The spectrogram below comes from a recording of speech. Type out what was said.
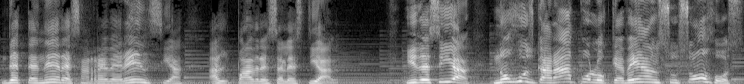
de tener esa reverencia al Padre Celestial. Y decía, no juzgará por lo que vean sus ojos,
